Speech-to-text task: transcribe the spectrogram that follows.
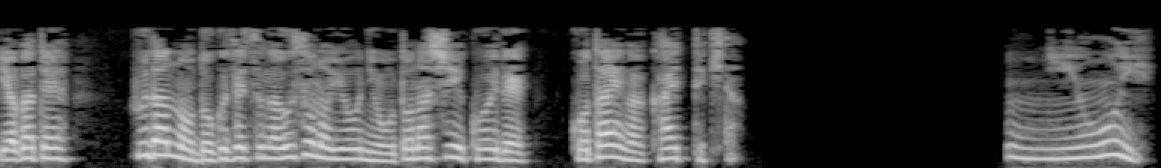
やがて、普段の毒舌が嘘のようにおとなしい声で答えが返ってきた。匂い。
